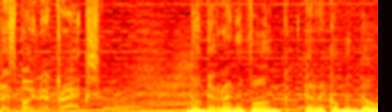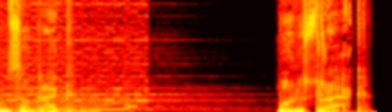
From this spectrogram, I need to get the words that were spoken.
The Spoiler Tracks. Donde Rana Funk te recomendó un soundtrack. Bonus track.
